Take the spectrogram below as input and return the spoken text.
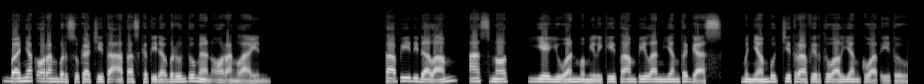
banyak orang bersuka cita atas ketidakberuntungan orang lain. Tapi di dalam, Asnot, Ye Yuan memiliki tampilan yang tegas, menyambut citra virtual yang kuat itu.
